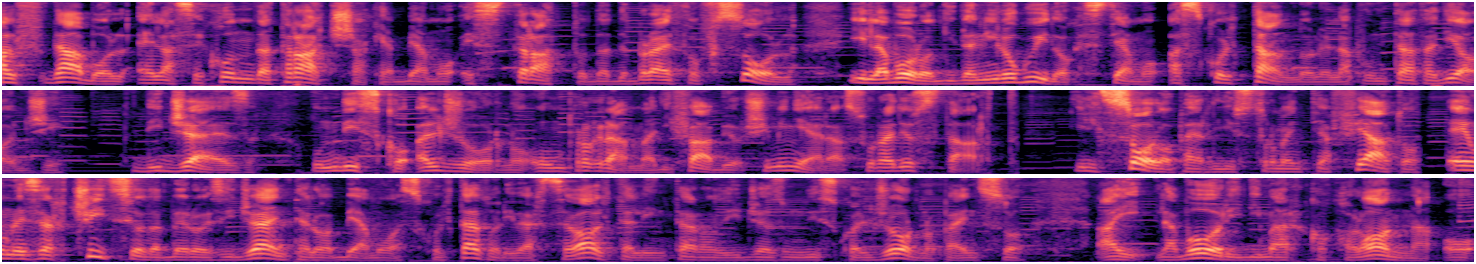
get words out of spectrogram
Half Double è la seconda traccia che abbiamo estratto da The Breath of Soul, il lavoro di Danilo Guido che stiamo ascoltando nella puntata di oggi. Di jazz, un disco al giorno, un programma di Fabio Ciminiera su Radio Start. Il solo per gli strumenti a fiato è un esercizio davvero esigente, lo abbiamo ascoltato diverse volte all'interno di Jazz Un Disco al Giorno, penso ai lavori di Marco Colonna o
